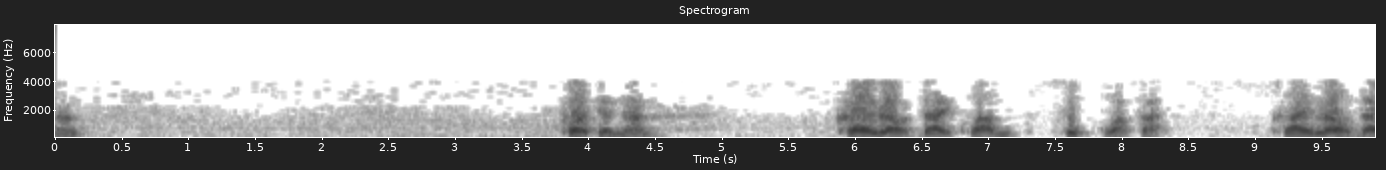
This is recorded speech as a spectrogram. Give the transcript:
นั่น เพราะฉะนั้น ใครเล่าได้ความสุขกว่ากัน ใครเล่าได้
